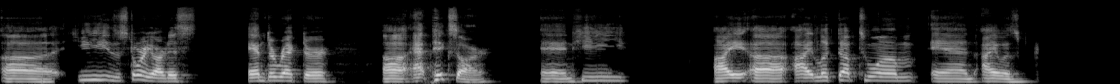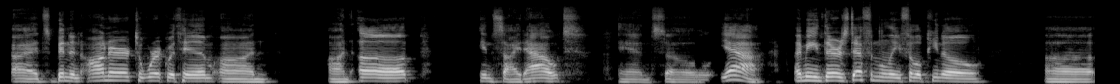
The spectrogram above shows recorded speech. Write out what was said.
Uh, he is a story artist and director uh, at Pixar, and he, I, uh, I looked up to him, and I was uh, it's been an honor to work with him on on Up, Inside Out, and so yeah, I mean, there's definitely Filipino uh,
